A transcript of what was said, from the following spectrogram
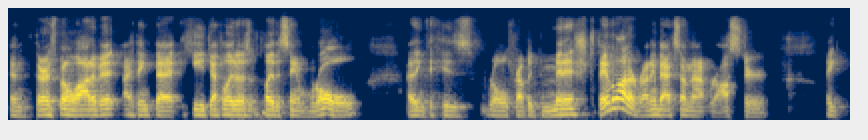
and there has been a lot of it. I think that he definitely doesn't play the same role. I think his role is probably diminished. They have a lot of running backs on that roster. Like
